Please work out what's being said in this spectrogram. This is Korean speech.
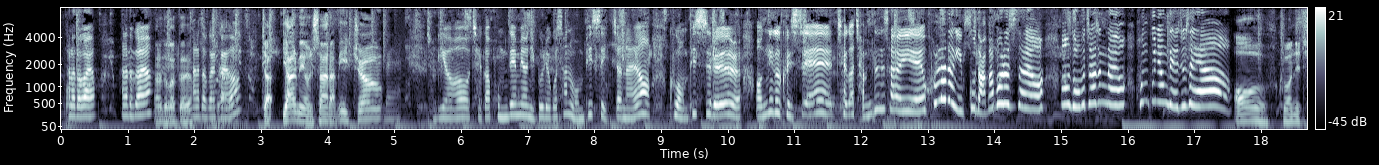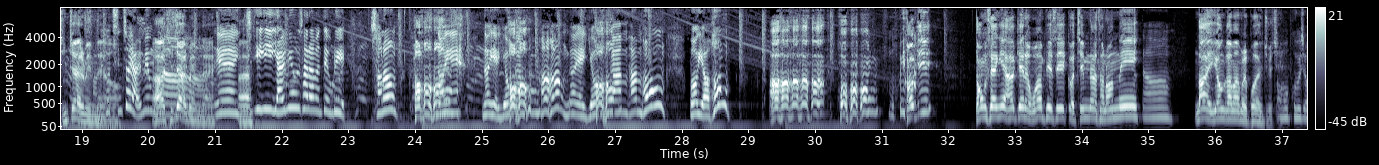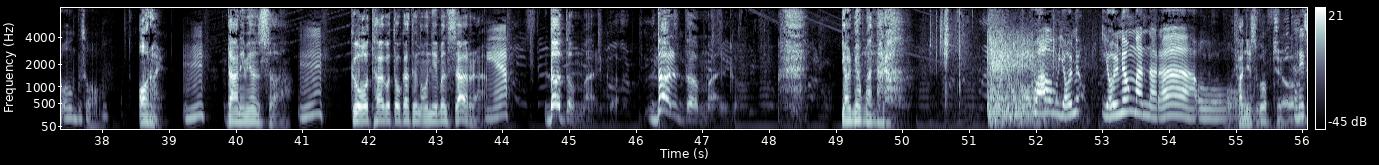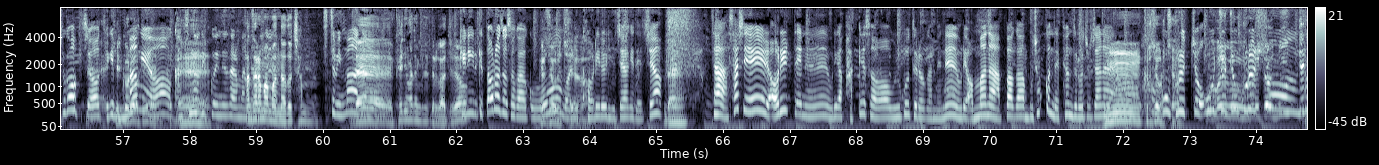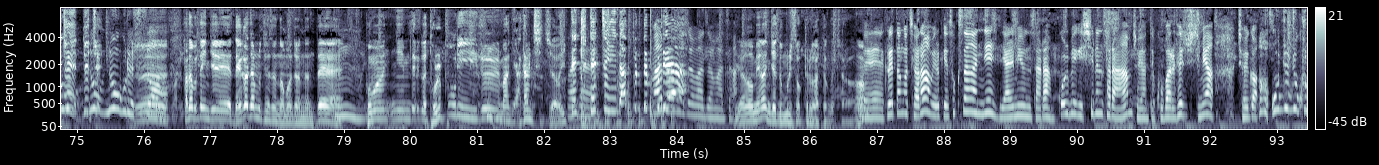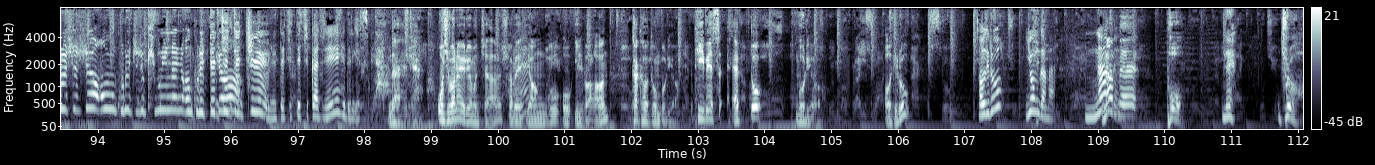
하나 더 가요? 하나 더 가요? 하나 더 갈까요? 하나 더 갈까요? 자, 얄미운 사람 있죠? 네. 저기요, 제가 봄 되면 입으려고 산 원피스 있잖아요. 그 원피스를 언니가 글쎄 제가 잠든 사이에 홀라당 입고 나가버렸어요. 아, 너무 짜증나요. 홍군형 내주세요. 어우, 그 언니 진짜 얄밉네요. 이거 진짜 얄미운구나. 아, 진짜 얄밉네. 예, 이- 아. 이, 이 얄미운 사람한테 우리 선홍. 너의 너의 허헝 너의 용감함 홍 뭐여 홍 아하하하, 호호홍. 거기 동생이 아끼는 원피스 입고 집 나선 언니, 어, 나의 용감함을 보여주지. 어 보여줘. 어 무서워. 오늘 음, 다니면서 음, 그 옷하고 똑같은 옷 입은 사람 예. 더도 말고 덜도 말고 열 명 만나라 wow 열명 열명 만나라. 오. 다닐 수가 없죠 다닐 수가 없죠. 네, 되게 민망해요. 같은 다닙니까? 옷 네. 입고 있는 사람 만나 한 사람만 만나도 참 진짜 민망하네. 네, 괜히 화장실 들어가죠 괜히 이렇게 떨어져서 가고 그렇죠, 그렇죠. 멀리 거리를 유지하게 되죠. 네. 자, 사실 어릴 때는 우리가 밖에서 울고 들어가면은 우리 엄마나 아빠가 무조건 내 편 들어주잖아요. 음, 그렇죠, 그렇죠. 어, 그랬죠. 어, 좀, 좀 그랬어. 누, 누, 그랬어. 예, 하다못해 이제 내가 잘못해서 넘어졌는데 음. 부모님들이 그 돌뿌리를 막 야단치죠. 이 떼찌 떼찌 나쁜 맞아, 떼뿌리야. 맞아, 맞아, 맞아. 이러면 이제 눈물이 쏙 들어갔던 것처럼. 네, 그랬던 것처럼 이렇게 속상한 일, 얄미운 사람, 꼴배기 싫은 사람 저희한테 고발을 해주시면 저희가 어, 저, 저, 그랬었어요. 어, 그랬죠. 저 기분이 나네. 어, 그랬죠. 떼찌, 떼찌. 네, 떼찌, 떼찌까지 해드리겠습니다. 네, 자, 50원의 유료 문자 샵의 네. 0951번 카카오톡 무료 TBS 앱도 무료 어디로? 어디로? 용감한 남매. 남매 보 네. 줘.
